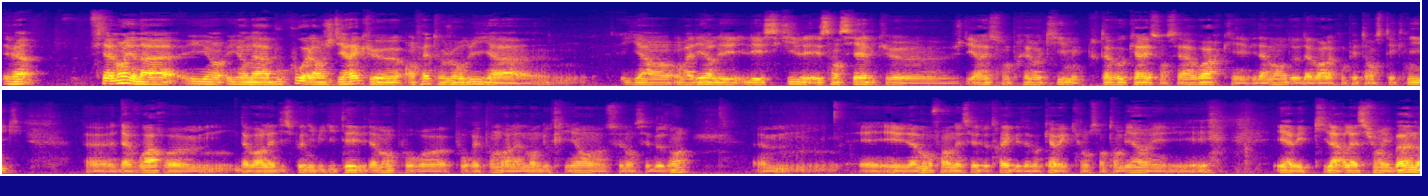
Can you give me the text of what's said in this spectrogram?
Eh bien, finalement, il y, en a, il y en a beaucoup. Alors, je dirais que en fait, aujourd'hui, il y a il y a, on va dire, les, les, skills essentiels que je dirais sont prérequis, mais que tout avocat est censé avoir, qui est évidemment d'avoir la compétence technique d'avoir d'avoir la disponibilité évidemment pour, pour répondre à la demande du client selon ses besoins. Et évidemment, enfin, on essaie de travailler avec des avocats avec qui on s'entend bien et, avec qui la relation est bonne.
